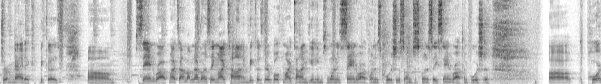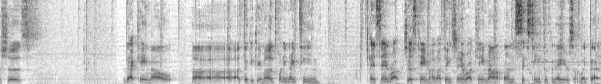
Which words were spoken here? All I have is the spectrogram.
dramatic because um, Sandrock, my time, I'm not going to say my time because they're both my time games. One is Sandrock, one is Portia. so I'm just going to say Sandrock and Portia. Uh, Portia's that came out. Uh, I think it came out in 2019 and Sandrock just came out. I think Sandrock came out on the 16th of May or something like that,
